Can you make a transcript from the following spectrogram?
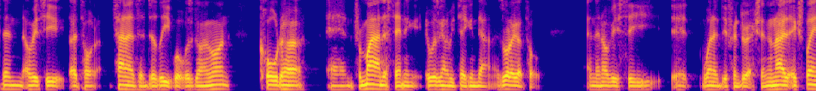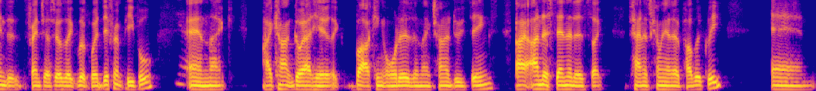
Then obviously I told Tana to delete what was going on, called her. And from my understanding, it was going to be taken down is what I got told. And then obviously it went a different direction. And I explained to Francesca, I was like, look, we're different people. And like, I can't go out here like barking orders and like trying to do things. I understand that it's like Tana's coming at her publicly. And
